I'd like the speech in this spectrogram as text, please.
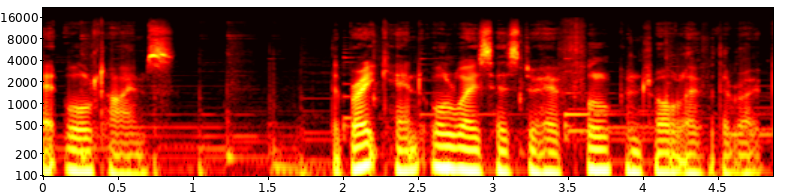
at all times. The brake hand always has to have full control over the rope.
